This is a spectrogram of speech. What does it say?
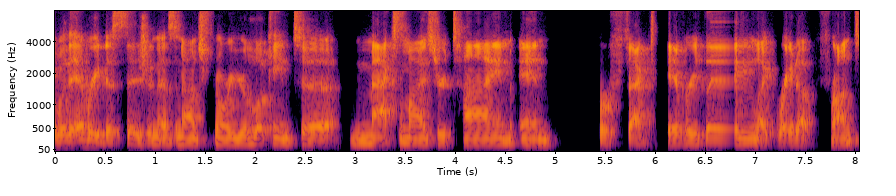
With every decision as an entrepreneur, you're looking to maximize your time and perfect everything like right up front.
